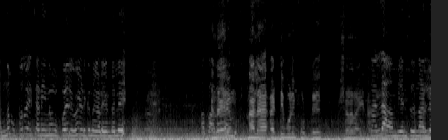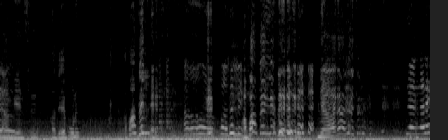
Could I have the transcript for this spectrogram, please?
അന്ന് മുപ്പത് പൈസയാണ് ഇന്ന് മുപ്പത് രൂപ എടുക്കുന്ന കടയുണ്ടല്ലേ? അപ്പൊ എന്തായാലും നല്ല അടിപൊളി ഫുഡ് ഉഷാറായി നല്ല ആംബിയൻസ് നല്ല ആംബിയൻസ് അതേ പോണ്. അപ്പൊ അതല്ലേ? അപ്പൊ അതല്ലേ? ഞാനാ. ഞങ്ങളെ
